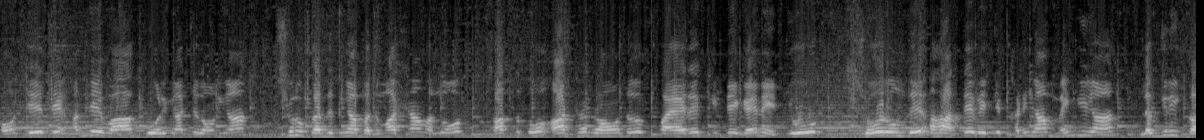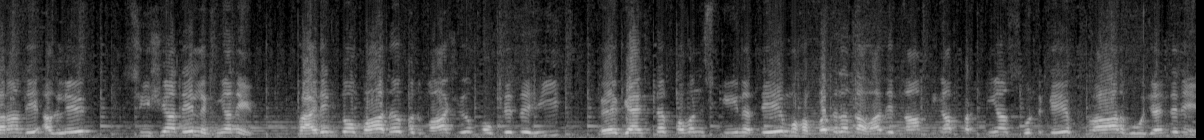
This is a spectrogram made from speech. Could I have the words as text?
ਪਹੁੰਚੇ ਤੇ ਅੰਨ੍ਹੇਵਾਹ ਗੋਲੀਆਂ ਚਲਾਉਣੀਆਂ ਸ਼ੁਰੂ ਕਰ ਦਿੱਤੀਆਂ ਬਦਮਾਸ਼ਾਂ ਵੱਲੋਂ 7 ਤੋਂ 8 ਰੌਂਦ ਫਾਇਰ ਕੀਤੇ ਗਏ ਨੇ ਜੋ ਸ਼ੋਰੂਮ ਦੇ ਅਹਾਤੇ ਵਿੱਚ ਖੜੀਆਂ ਮਹਿੰਗੀਆਂ ਲਗਜ਼ਰੀ ਕਾਰਾਂ ਦੇ ਅਗਲੇ ਸ਼ੀਸ਼ਿਆਂ ਤੇ ਲੱਗੀਆਂ ਨੇ। ਫਾਇਰਿੰਗ ਤੋਂ ਬਾਅਦ ਬਦਮਾਸ਼ ਮੌਕੇ ਤੇ ਹੀ ਗੈਂਗਸਟਰ ਪਵਨ ਸਕੀਨ ਅਤੇ ਮੁਹੱਬਤ ਰੰਧਾਵਾ ਦੇ ਨਾਮ ਦੀਆਂ ਪਰਚੀਆਂ ਸੁੱਟ ਕੇ ਫਰਾਰ ਹੋ ਜਾਂਦੇ ਨੇ।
